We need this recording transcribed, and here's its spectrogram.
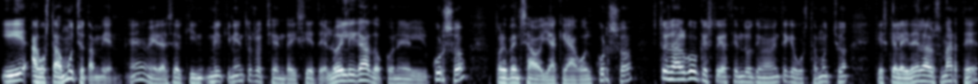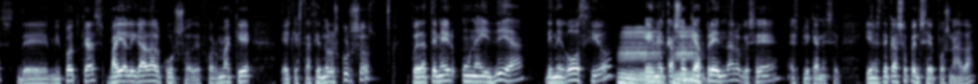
Y ha gustado mucho también. ¿eh? Mira, es el 1587. Lo he ligado con el curso, porque he pensado, ya que hago el curso, esto es algo que estoy haciendo últimamente que gusta mucho, que es que la idea de los martes de mi podcast vaya ligada al curso, de forma que el que está haciendo los cursos pueda tener una idea de negocio mm, en el caso que mm. aprenda lo que se explica en ese. Y en este caso pensé, pues nada,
